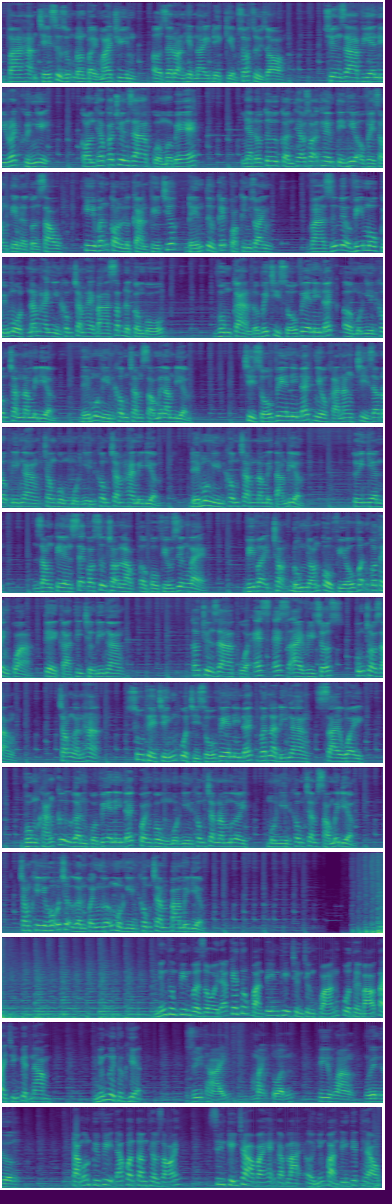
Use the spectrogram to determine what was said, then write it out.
và hạn chế sử dụng đòn bẩy margin ở giai đoạn hiện nay để kiểm soát rủi ro. Chuyên gia VN Direct khuyến nghị, còn theo các chuyên gia của MBS, nhà đầu tư cần theo dõi thêm tín hiệu về dòng tiền ở tuần sau khi vẫn còn lực cản phía trước đến từ kết quả kinh doanh và dữ liệu vĩ mô quý 1 năm 2023 sắp được công bố. Vùng cản đối với chỉ số VN Index ở 1.050 điểm đến 1.065 điểm. Chỉ số VN Index nhiều khả năng chỉ dao động đi ngang trong vùng 1.020 điểm đến 1.058 điểm. Tuy nhiên, dòng tiền sẽ có sự chọn lọc ở cổ phiếu riêng lẻ. Vì vậy, chọn đúng nhóm cổ phiếu vẫn có thành quả kể cả thị trường đi ngang. Các chuyên gia của SSI Research cũng cho rằng, trong ngắn hạn, xu thế chính của chỉ số VN Index vẫn là đi ngang, sideways. Vùng kháng cự gần của VN Index quanh vùng 1050-1060 điểm, trong khi hỗ trợ gần quanh ngưỡng 1030 điểm. Những thông tin vừa rồi đã kết thúc bản tin thị trường chứng khoán của Thời báo Tài chính Việt Nam. Những người thực hiện Duy Thái, Mạnh Tuấn, Huy Hoàng, Nguyên Hương. Cảm ơn quý vị đã quan tâm theo dõi. Xin kính chào và hẹn gặp lại ở những bản tin tiếp theo.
